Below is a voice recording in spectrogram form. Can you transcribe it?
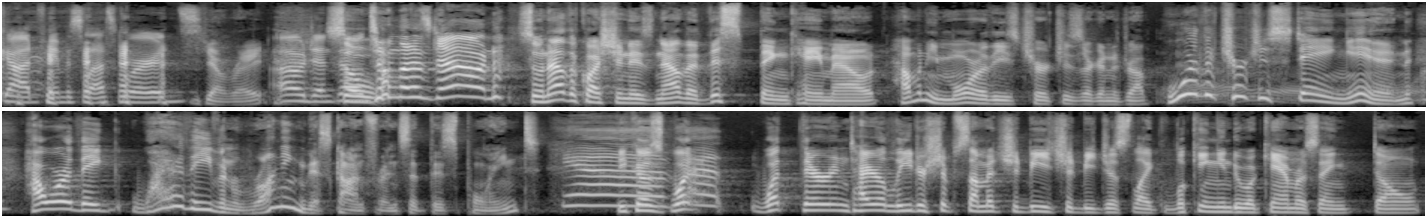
God, famous last words. Yeah, right. Oh, Denzel, So- don't let us down. So now the question is, now that this thing came out, how many more of these churches are going to drop? Who are the churches staying in? How are they? Why are they even running this conference at this point? Yeah, Because what that- what their entire leadership summit should be should be just like looking into a camera saying, "Don't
